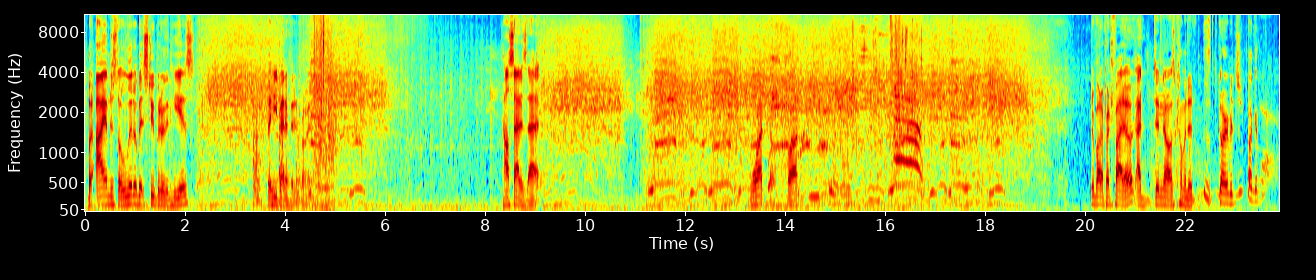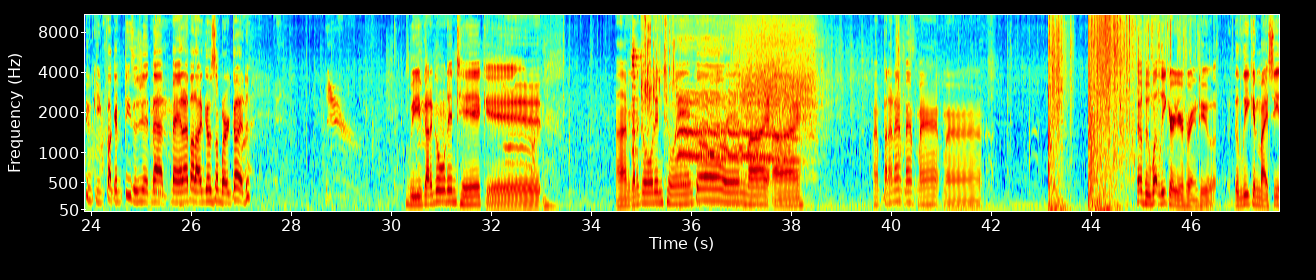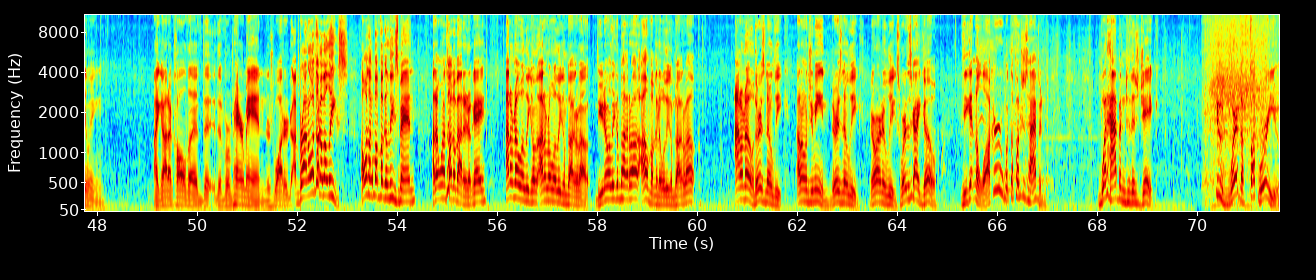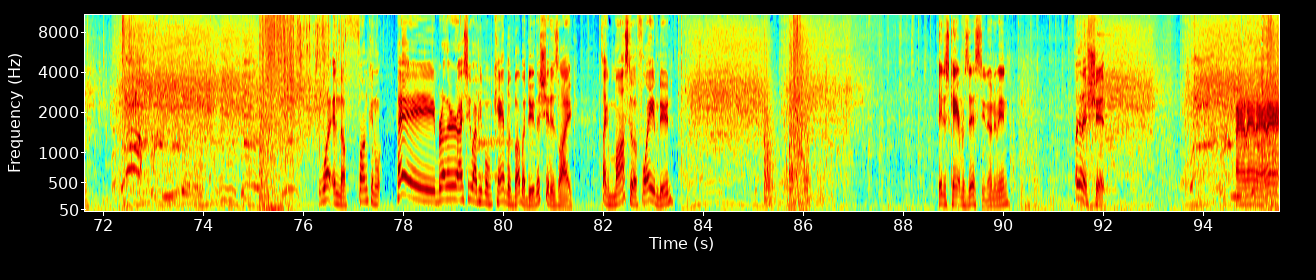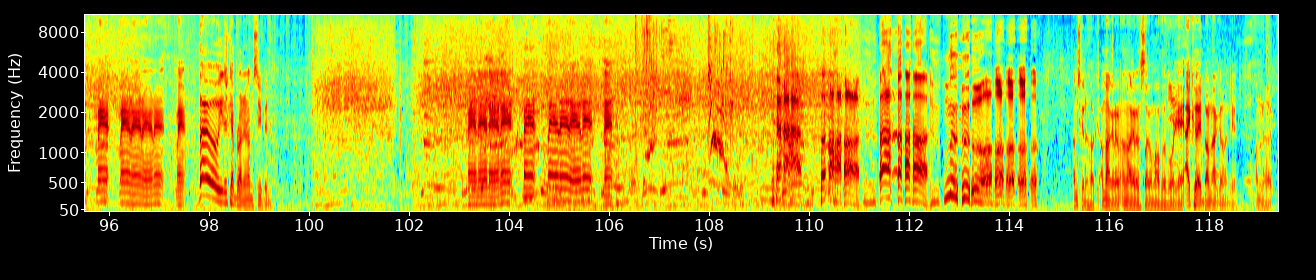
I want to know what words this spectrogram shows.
But I am just a little bit stupider than he is. So he benefited from it. How sad is that? What the fuck? They bought a petrified oak? I didn't know I was coming to this garbage fucking dookie fucking piece of shit map, man. I thought I'd go somewhere good. We've got a golden ticket. I've got a golden twinkle in my eye. Tofu, what leak are you referring to? The leak in my ceiling. I gotta call the the, the repairman. There's water. Uh, bro, I don't want to talk about leaks. I want to talk about fucking leaks, man. I don't want to talk about it, okay? I don't know what leak I'm, I don't know what leak I'm talking about. Do you know what leak I'm talking about? I don't fucking know what leak I'm talking about. I don't know. There is no leak. I don't know what you mean. There is no leak. There are no leaks. Where did this guy go? Did he get in a locker? What the fuck just happened? What happened to this Jake? Dude, where the fuck were you? What in the funkin'... Hey, brother. I see why people camp with Bubba, dude. This shit is like... It's like moss to a flame, dude. They just can't resist, you know what I mean? Look at this shit. Oh, he just kept running. I'm stupid. I'm just gonna hook. I'm not gonna. I'm not gonna slug him off with a 4K. I could, but I'm not going to. I'm gonna hook.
